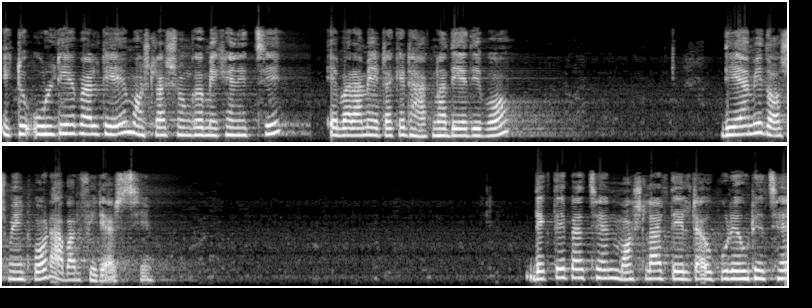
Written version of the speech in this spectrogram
একটু উল্টিয়ে পাল্টিয়ে মশলার সঙ্গে মেখে নিচ্ছি। এবার আমি এটাকে ঢাকনা দিয়ে দিব। দিয়ে আমি দশ মিনিট পর আবার ফিরে আসছি। দেখতে পাচ্ছেন, মশলার তেলটা উপরে উঠেছে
